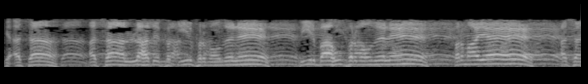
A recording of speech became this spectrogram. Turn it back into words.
کہ اساں اساں اللہ دے فقیر فرماوندے نے، پیر باہو فرماوندے نے، فرمایا اساں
